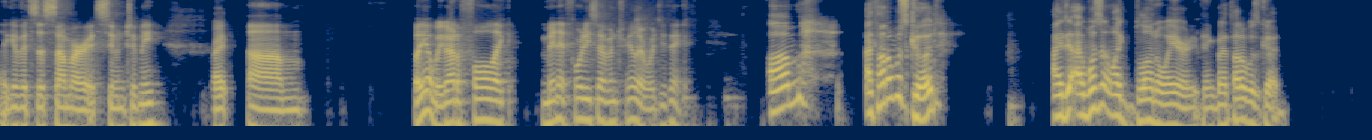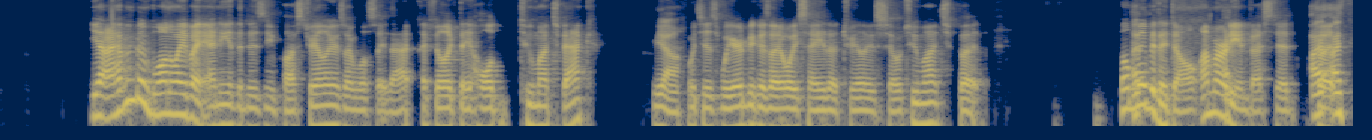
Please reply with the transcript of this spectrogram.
Like if it's this summer, it's soon to me. Right. Um but yeah, we got a full like minute 47 trailer. What do you think? Um, I thought it was good. I I wasn't like blown away or anything, but I thought it was good. Yeah, I haven't been blown away by any of the Disney Plus trailers. I will say that. I feel like they hold too much back, Yeah. which is weird because I always say that trailers show too much, but well, I- maybe they don't. I'm already invested. I but I, th-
